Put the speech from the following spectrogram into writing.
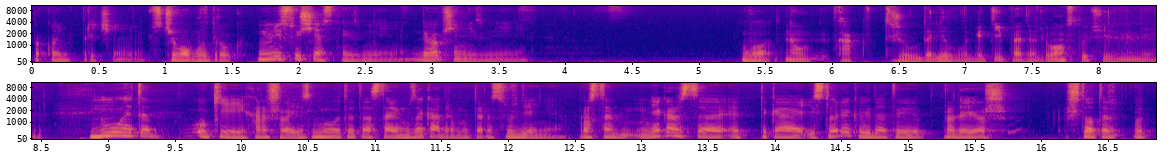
по какой-нибудь причине. С чего бы вдруг? Ну, несущественные изменения. Да вообще не изменения. Вот. Ну, как? Ты же удалил логотип, это в любом случае изменение. Ну, это окей, хорошо, если мы вот это оставим за кадром, это рассуждение. Просто мне кажется, это такая история, когда ты продаешь что-то, вот,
